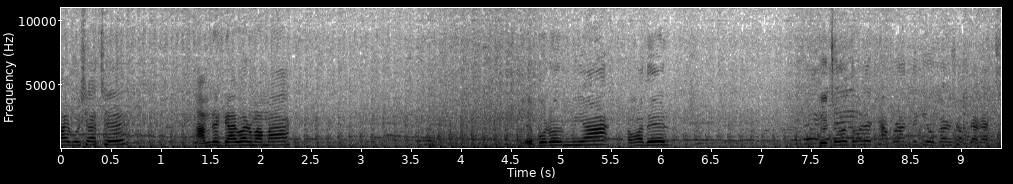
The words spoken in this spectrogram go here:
সবাই বসে আছে। আমাদের ড্রাইভার মামা। এরপরে মিয়া, আমাদের তো চলো তোমাদের ঠাকুর আনতে গিয়ে ওখানে সব দেখাচ্ছি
